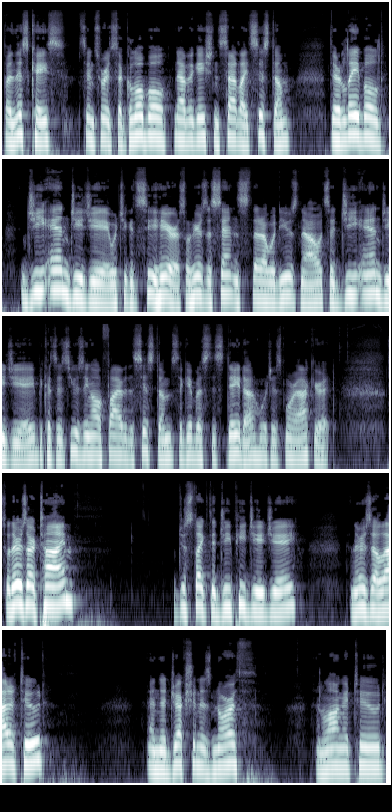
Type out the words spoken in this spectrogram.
But in this case, since it's a global navigation satellite system, they're labeled GNGGA, which you can see here. So here's a sentence that I would use now. It's a GNGGA because it's using all five of the systems to give us this data, which is more accurate. So there's our time, just like the GPGGA. And there's a latitude, and the direction is north, and longitude.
